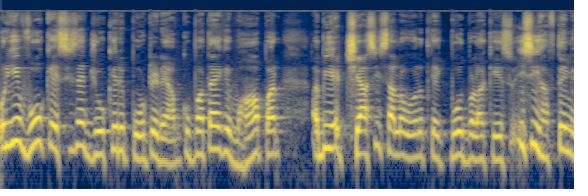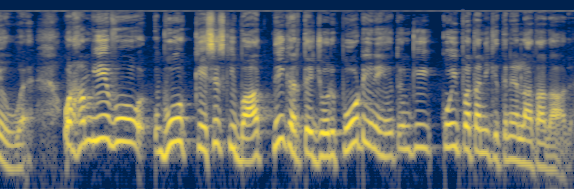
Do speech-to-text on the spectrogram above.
और ये वो केसेस हैं जो कि रिपोर्टेड हैं। आपको पता है कि वहाँ पर अभी छियासी साल औरत का एक बहुत बड़ा केस इसी हफ़्ते में हुआ है। और हम ये वो वो केसेस की बात नहीं करते, जो रिपोर्ट ही नहीं होते, उनकी कोई पता नहीं कितने तादाद है।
